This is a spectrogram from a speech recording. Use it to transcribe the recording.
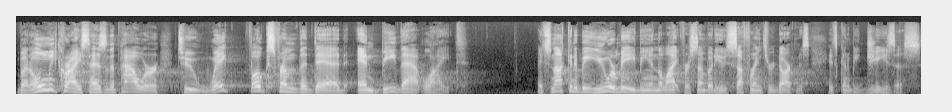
But only Christ has the power to wake folks from the dead and be that light. It's not going to be you or me being the light for somebody who's suffering through darkness. It's going to be Jesus.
